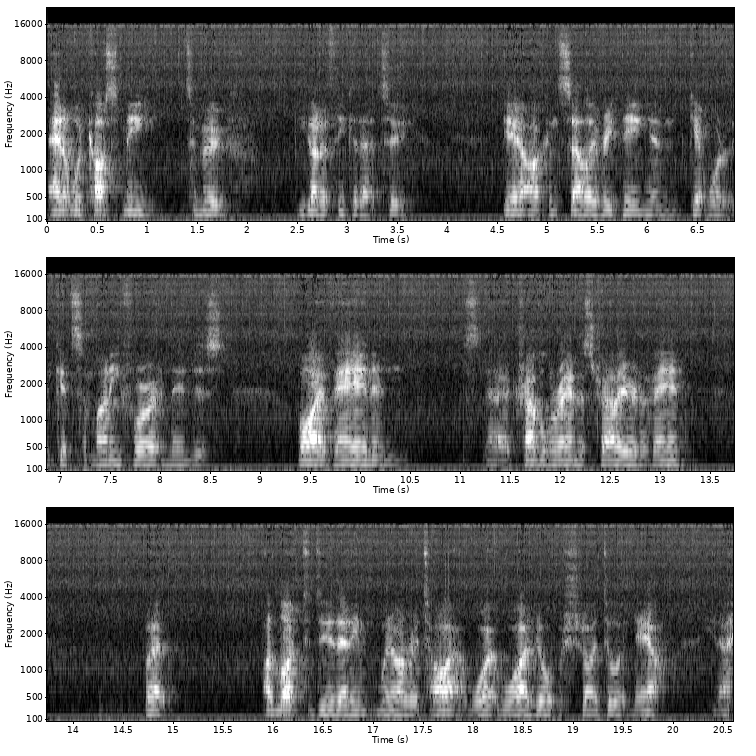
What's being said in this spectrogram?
and it would cost me to move. You got to think of that too. Yeah, I can sell everything and get what get some money for it, and then just buy a van and uh, travel around Australia in a van. But I'd like to do that in, when I retire. Why, why do, should I do it now? You know.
